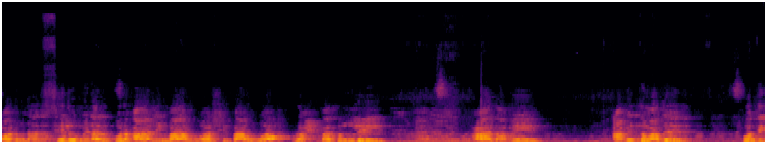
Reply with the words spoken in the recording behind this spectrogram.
অনুনাজ্জিলু মিনাল কুরআনি মা হুয়া শিফাউ ওয়া রাহমাতুল লিল আলামিন। আমি তোমাদের প্রতি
